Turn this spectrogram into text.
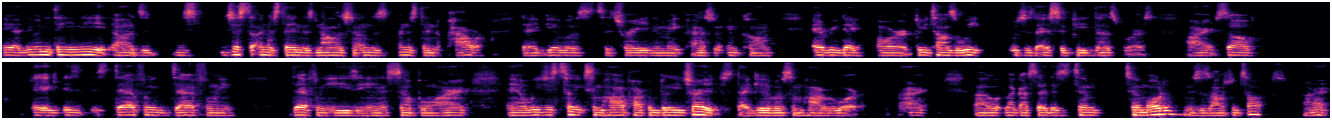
yeah, do anything you need uh, to just, just to understand this knowledge and understand the power that give us to trade and make passive income every day or three times a week, which is the S&P does for us. All right, so it, it's, it's definitely, definitely, definitely easy and simple. All right, and we just take some high probability trades that give us some high reward. All right, uh, like I said, this is Tim Tim Odom. This is Option Talks. All right.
